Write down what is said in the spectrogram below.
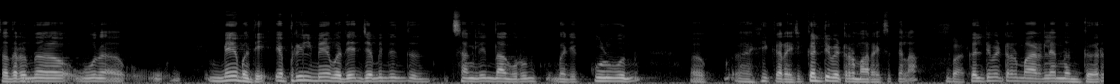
साधारण अं, ऊन उ- मेमध्ये एप्रिल मेमध्ये जमिनीत चांगली नांगरून म्हणजे कुळवून हे करायची कल्टिवेटर मारायचं त्याला कल्टिवेटर मारल्यानंतर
